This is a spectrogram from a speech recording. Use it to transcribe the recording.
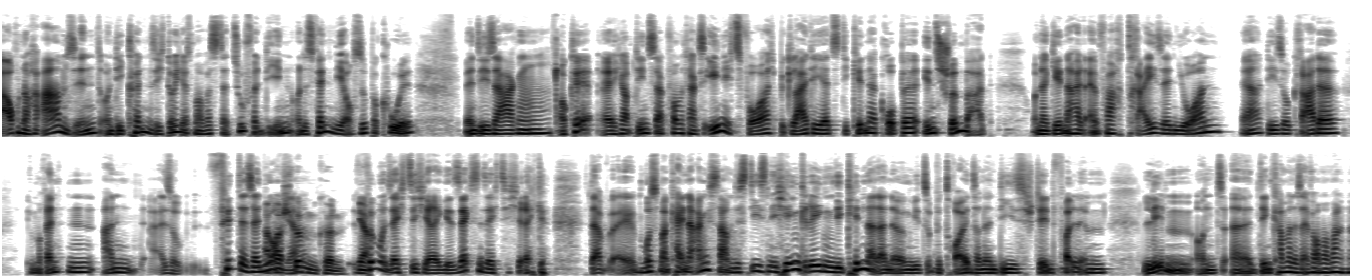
auch noch arm sind und die könnten sich durchaus mal was dazu verdienen und das fänden die auch super cool, wenn sie sagen, okay, ich habe Dienstagvormittags eh nichts vor, ich begleite jetzt die Kindergruppe ins Schwimmbad. Und dann gehen da halt einfach drei Senioren, ja, die so gerade im Renten an, also fitte Senioren, ja, können. Ja. 65-Jährige, 66-Jährige, da äh, muss man keine Angst haben, dass die es nicht hinkriegen, die Kinder dann irgendwie zu betreuen, sondern die stehen voll im Leben und äh, den kann man das einfach mal machen.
